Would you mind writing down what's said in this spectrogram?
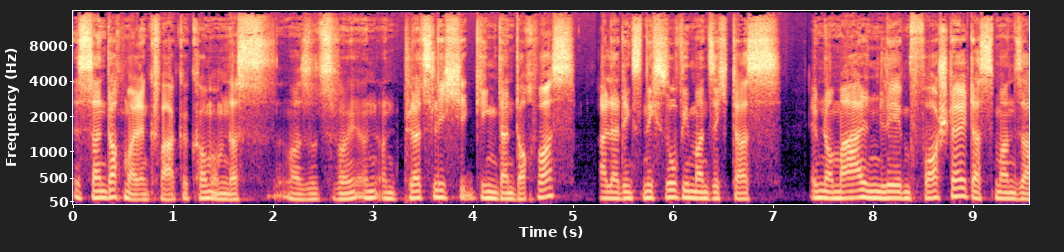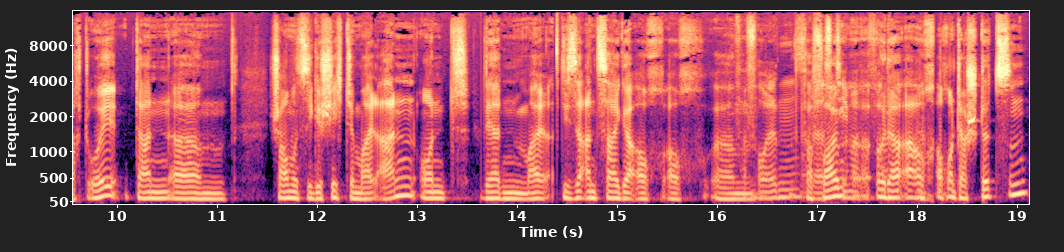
ist dann doch mal in Quark gekommen, um das mal so zu, und, und plötzlich ging dann doch was. Allerdings nicht so, wie man sich das im normalen Leben vorstellt, dass man sagt, ui, dann ähm, schauen wir uns die Geschichte mal an und werden mal diese Anzeige auch, auch ähm, verfolgen, verfolgen oder, verfolgen, oder auch, auch unterstützen.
